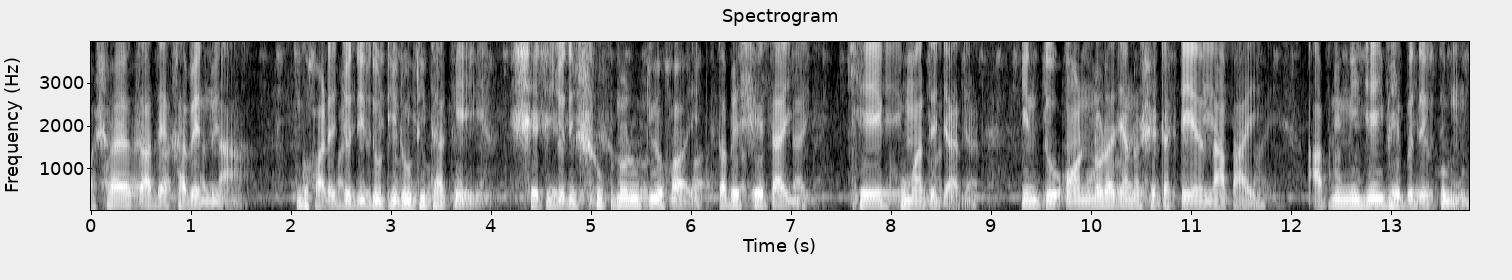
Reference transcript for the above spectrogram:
অসহায়তা দেখাবেন না। ঘরে যদি দুটি রুটি থাকে, সেটি যদি শুকনো রুটিও হয়, তবে সেটাই খেয়ে ঘুমাতে যান। কিন্তু অন্যরা যেন সেটা টের না পায়। আপনি নিজেই ভেবে দেখুন,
